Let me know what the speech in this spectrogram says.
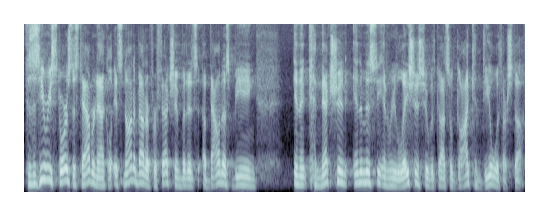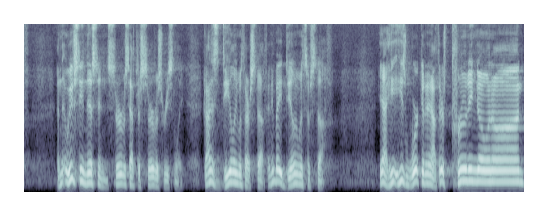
Because as he restores this tabernacle, it's not about our perfection, but it's about us being in a connection, intimacy, and relationship with God so God can deal with our stuff. And we've seen this in service after service recently. God is dealing with our stuff. Anybody dealing with some stuff? Yeah, he, he's working it out. There's pruning going on.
